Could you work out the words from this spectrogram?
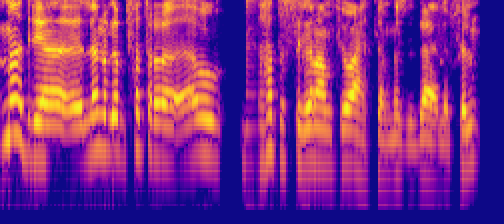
ما أدري آه، لأنه قبل فترة أو دخلت إنستغرام في واحد كان منزل داعي للفيلم.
